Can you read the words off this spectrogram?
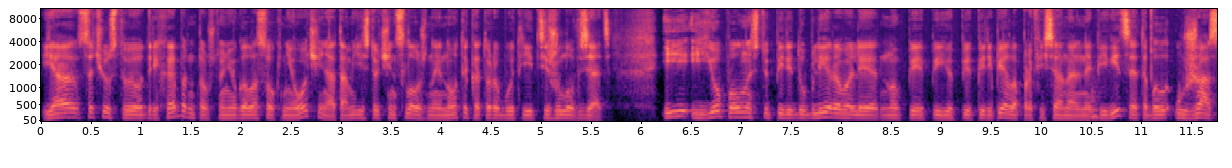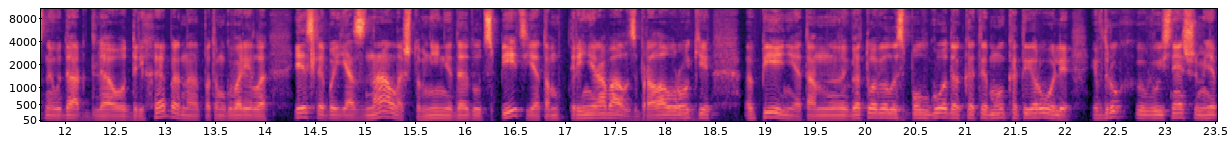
я сочувствую Одри Хэбберн, потому что у нее голосок не очень, а там есть очень сложные ноты, которые будет ей тяжело взять. И ее полностью передублировали, ну, ее перепела профессиональная певица. Это был ужасный удар для Одри Хэбберна. Потом говорила, если бы я знала, что мне не дадут спеть, я там тренировалась, брала уроки э, пения, там готовилась полгода к, этому, к этой роли, и вдруг выясняется, что меня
